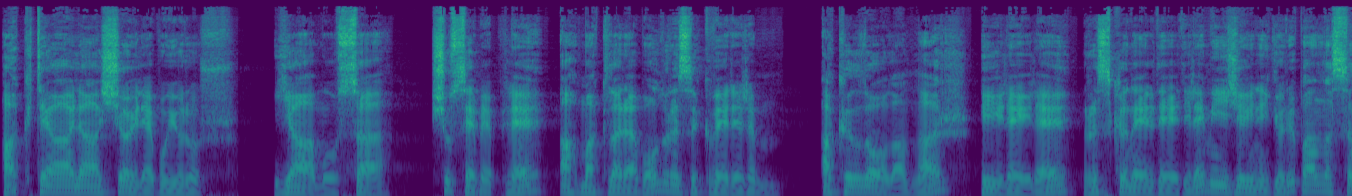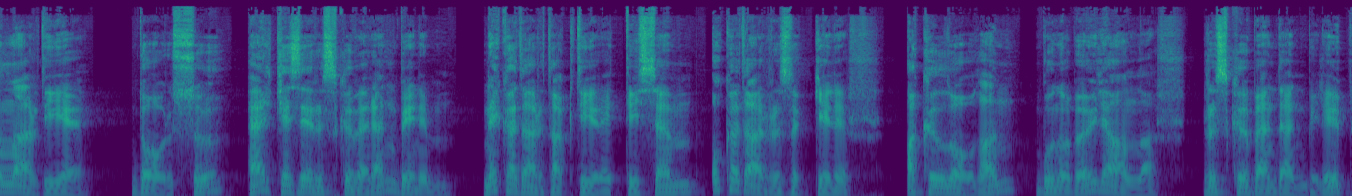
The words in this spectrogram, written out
Hak Teala şöyle buyurur. Ya Musa! Şu sebeple ahmaklara bol rızık veririm. Akıllı olanlar hileyle rızkın elde edilemeyeceğini görüp anlasınlar diye. Doğrusu herkese rızkı veren benim. Ne kadar takdir ettiysem o kadar rızık gelir. Akıllı olan bunu böyle anlar. Rızkı benden bilip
